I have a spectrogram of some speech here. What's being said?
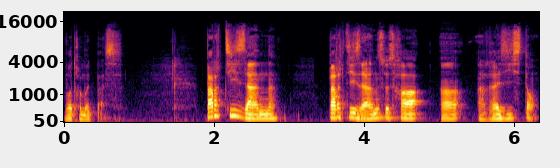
votre mot de passe. Partisane. Partisan, ce sera un résistant.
